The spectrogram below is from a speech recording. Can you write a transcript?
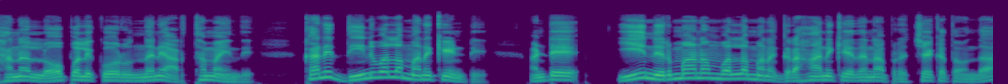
ఘన లోపలి కోర్ ఉందని అర్థమైంది. కానీ దీనివల్ల మనకేంటి? అంటే ఈ నిర్మాణం వల్ల మన గ్రహానికి ఏదైనా ప్రత్యేకత ఉందా?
